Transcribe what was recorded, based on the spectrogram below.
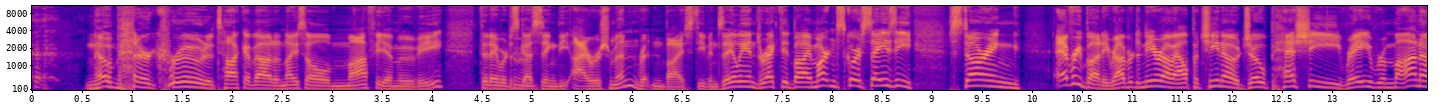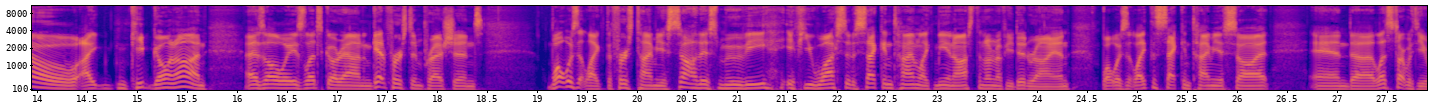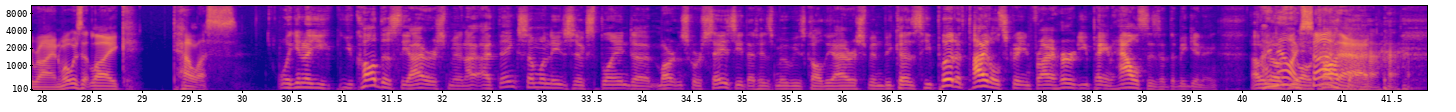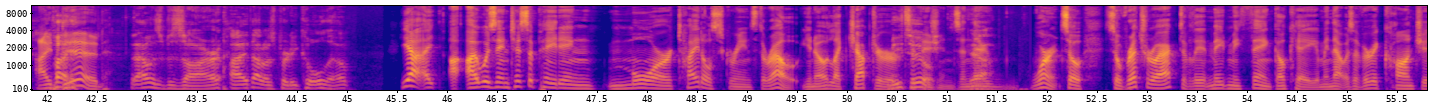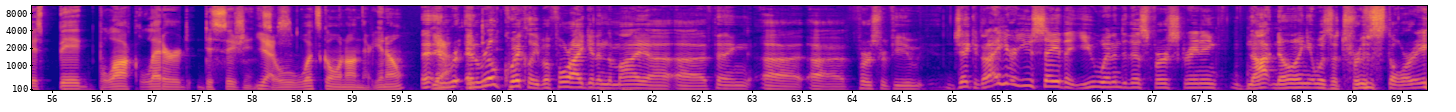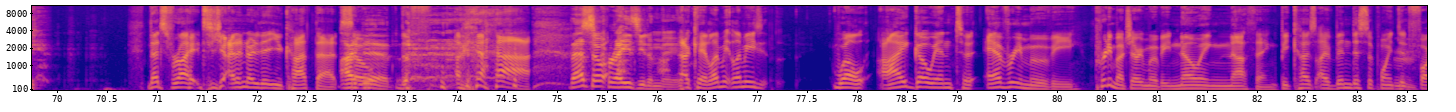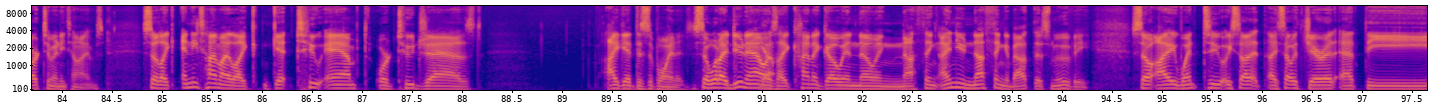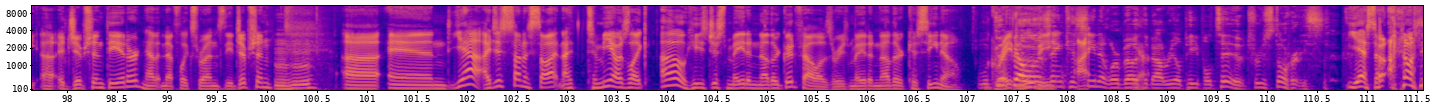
No better crew to talk about a nice old mafia movie. Today we're hmm. discussing The Irishman, written by Steven Zaillian, directed by Martin Scorsese, starring everybody Robert De Niro, Al Pacino, Joe Pesci, Ray Romano. I can keep going on. As always, let's go around and get first impressions. What was it like the first time you saw this movie? If you watched it a second time, like me and Austin, I don't know if you did, Ryan. What was it like the second time you saw it? And uh, let's start with you, Ryan. What was it like? Tell us. Well, you know, you, you called this The Irishman. I, I think someone needs to explain to Martin Scorsese that his movie is called The Irishman because he put a title screen for I Heard You Paint Houses at the beginning. I don't I know, know, if I all saw caught that. I But- did. That was bizarre. I thought it was pretty cool, though. Yeah, I I was anticipating more title screens throughout, you know, like chapter divisions, and Yeah. they weren't. So so retroactively, it made me think. Okay, I mean that was a very conscious, big block lettered decision. Yes. So what's going on there? You know? And, Yeah, and, re- and real quickly, before I get into my uh, uh, thing, uh, uh, first review, Jacob, did I hear you say that you went into this first screening not knowing it was a true story? That's right. I didn't know that you caught that. I So- did. That's So, crazy to me. okay, let me let me. Well, I go into every movie, pretty much every movie, knowing nothing because I've been disappointed far too many times. So, like, anytime I like get too amped or too jazzed, I get disappointed. So what I do now Yeah. is I kind of go in knowing nothing. I knew nothing about this movie, so I went to I saw it. I saw it with Jared at the uh, Egyptian Theater. Now that Netflix runs the Egyptian, Mm-hmm. Uh, and yeah, I just sort of saw it, and I, to me, I was like, oh, he's just made another Goodfellas, or he's made another Casino. Well, Great Goodfellas movie. and Casino were both about real people too, true stories. Yeah, so I don't,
